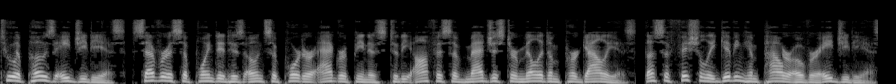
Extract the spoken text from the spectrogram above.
To oppose Aegidius, Severus appointed his own supporter Agrippinus to the office of Magister Militum per Gallias, thus officially giving him power over Aegidius.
